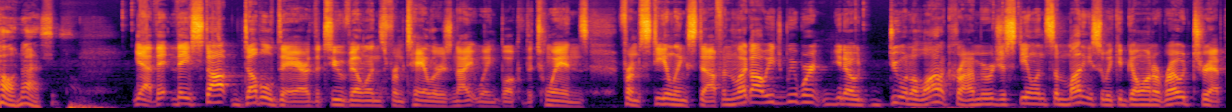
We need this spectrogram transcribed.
Oh, nice. Yeah, they, they stopped Double Dare, the two villains from Taylor's Nightwing book, the twins, from stealing stuff. And like, oh, we, we weren't, you know, doing a lot of crime. We were just stealing some money so we could go on a road trip.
